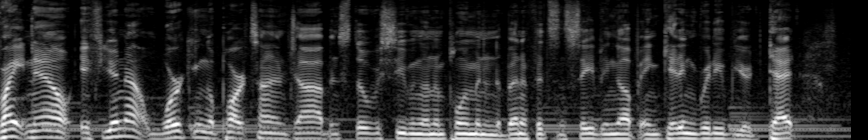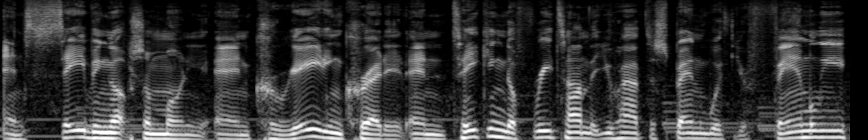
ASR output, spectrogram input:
right now, if you're not working a part time job and still receiving unemployment and the benefits and saving up and getting rid of your debt and saving up some money and creating credit and taking the free time that you have to spend with your family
